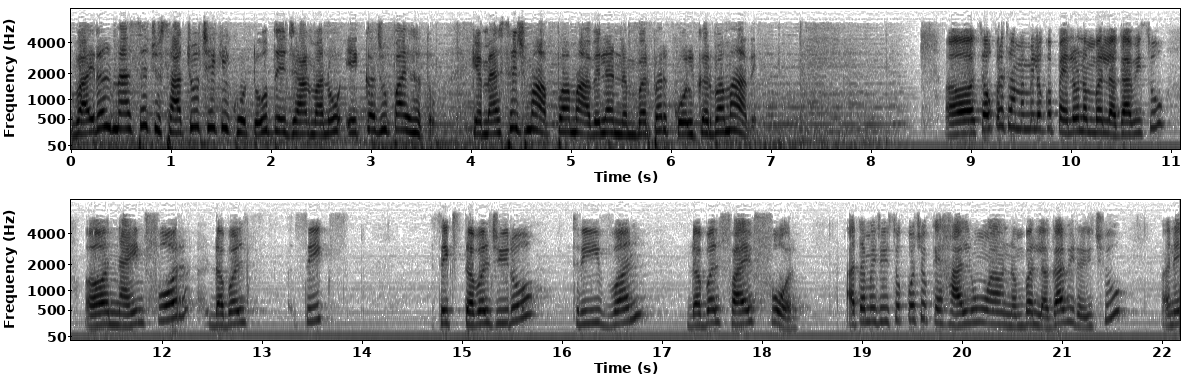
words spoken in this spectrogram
વાયરલ મેસેજ સાચો છે કે ખોટો તે જાણવાનો એક જ ઉપાય હતો કે મેસેજમાં આપવામાં આવેલા નંબર પર કોલ કરવામાં આવે સૌ પ્રથમ અમે લોકો પહેલો નંબર લગાવીશું nine four double six six double zero three one double five four આ તમે જોઈ શકો છો કે હાલ હું આ નંબર લગાવી રહી છું અને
